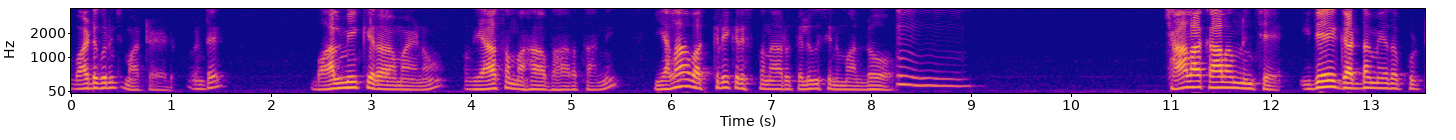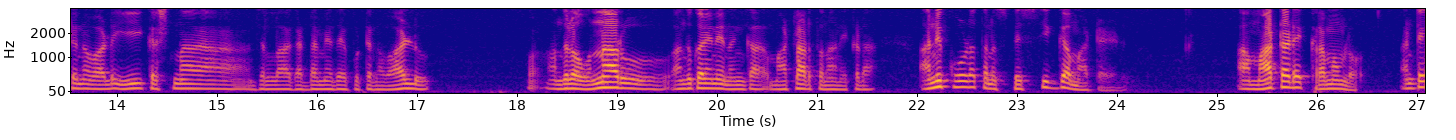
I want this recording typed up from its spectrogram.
వాటి గురించి మాట్లాడాడు. అంటే వాల్మీకి రామాయణం వ్యాస మహాభారతాన్ని ఎలా వక్రీకరిస్తున్నారు తెలుగు సినిమాల్లో? చాలా కాలం నుంచే ఇదే గడ్డ మీద పుట్టిన వాళ్ళు ఈ కృష్ణా జిల్లా గడ్డ మీదే పుట్టిన వాళ్ళు అందులో ఉన్నారు. అందుకని నేను ఇంకా మాట్లాడుతున్నాను ఇక్కడ అని కూడా తను స్పెసిఫిక్గా మాట్లాడాడు. ఆ మాట్లాడే క్రమంలో అంటే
